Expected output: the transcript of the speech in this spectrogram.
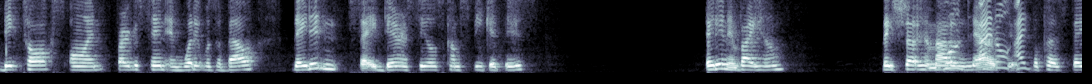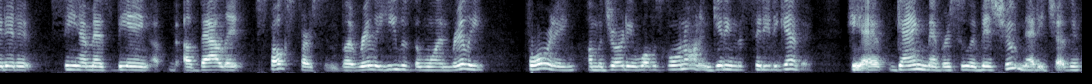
big talks on Ferguson and what it was about, they didn't say Darren Seals come speak at this. They didn't invite him. They shut him out well, of the narrative I I, because they didn't see him as being a, a valid spokesperson. But really, he was the one really forwarding a majority of what was going on and getting the city together. He had gang members who had been shooting at each other,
